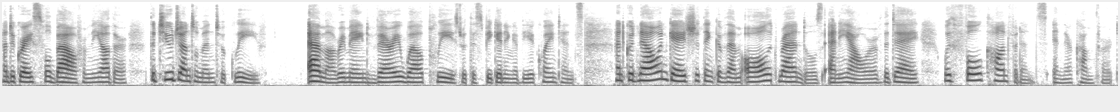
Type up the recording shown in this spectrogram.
and a graceful bow from the other, the two gentlemen took leave. Emma remained very well pleased with this beginning of the acquaintance, and could now engage to think of them all at Randalls any hour of the day, with full confidence in their comfort.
